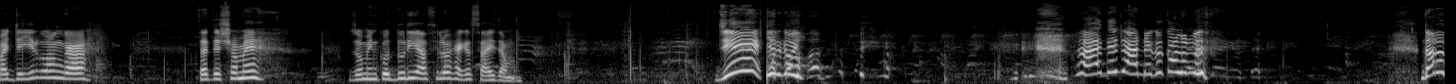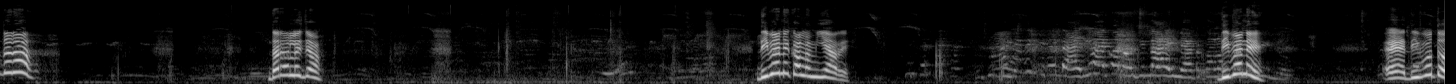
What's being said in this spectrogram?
বাজ্যাইয়ের গঙ্গা। যাতে সময় জমিন কদ্দুরি আসিল হ্যাঁ চাই যাম। জি আয় দে সামনে কো কলম ধরো ধরো। ধরো, লই যাও। দিবানে কলম ইয়ারে। দিবানে এ, দিব তো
